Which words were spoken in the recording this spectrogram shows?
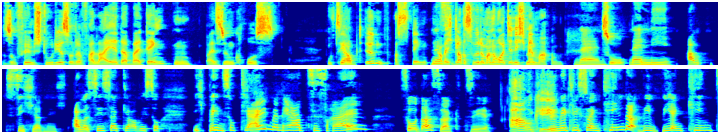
so Filmstudios oder Verleihe dabei denken bei Synchros. Ich sie überhaupt irgendwas denken. Aber ich glaube, das würde man heute nicht mehr machen. Nein, So. nein, nie. Aber sicher nicht. Aber sie sagt, glaube ich, so, ich bin so klein, mein Herz ist rein. So, das sagt sie. Ah, okay. Wirklich so ein Kinder, wie, wie ein Kind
